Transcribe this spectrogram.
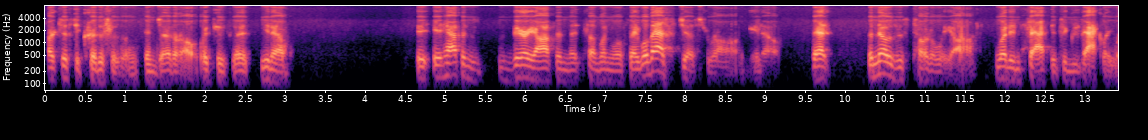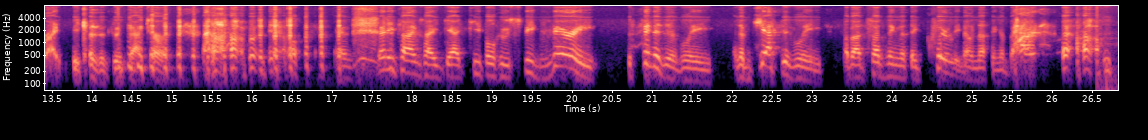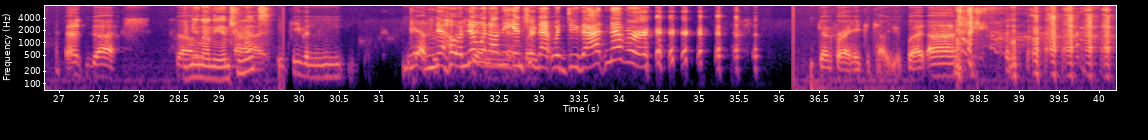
artistic criticism in general, which is that, you know, it, it happens very often that someone will say, well, that's just wrong, you know, that the nose is totally off. When in fact it's exactly right because it's in fact her. um, you know, and many times I get people who speak very definitively and objectively about something that they clearly know nothing about. um, and uh, so, You mean on the internet? uh, it's even yes. No, no one on the but- internet would do that. Never. Jennifer, I hate to tell you, but uh,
